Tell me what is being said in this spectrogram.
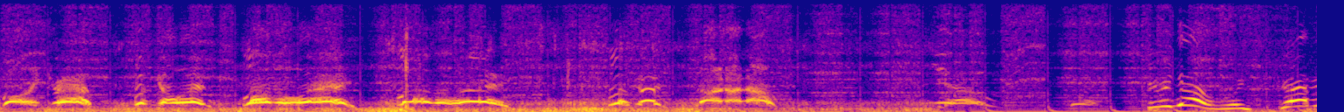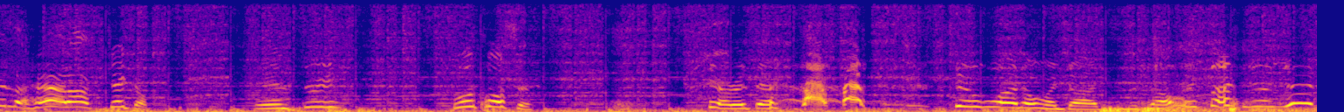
Holy crap! I'm going all the way! All the way! Oh god! No, no, no! Here we go. We're grabbing the hat off Jacob. In three, a little closer. Yeah, right there. Two, one. Oh my god. This is the dumbest time yet.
